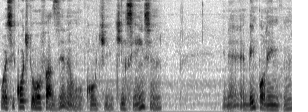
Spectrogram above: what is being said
Bom, esse coach que eu vou fazer, né, o coach Team Ciência, né, ele é bem polêmico, né?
